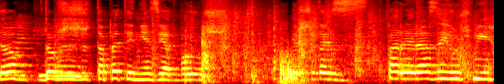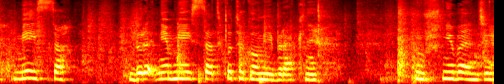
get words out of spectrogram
Do, dobrze, że tapety nie zjadł, bo już jeszcze tak z parę razy już mi miejsca, nie miejsca, tylko tego mi braknie. Już nie będzie.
